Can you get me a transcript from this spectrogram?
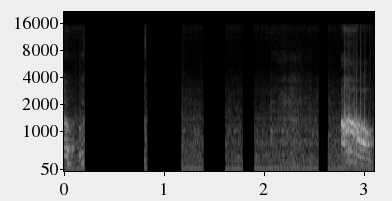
Oh. Oh,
